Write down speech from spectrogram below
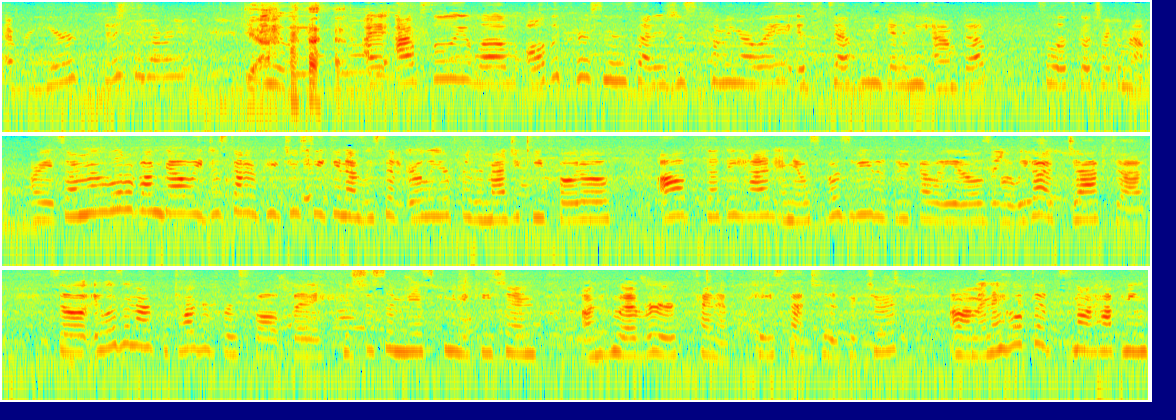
every year. Did I say that right? Yeah. Anyways, I absolutely love all the Christmas that is just coming our way. It's definitely getting me amped up. So let's go check them out. All right, so I'm a little bummed out. We just got our pictures taken, as we said earlier, for the Magic Key photo op that they had, and it was supposed to be the three caballeros, but we got Jack Jack. So it wasn't our photographer's fault, but it's just a miscommunication on whoever kind of pasted that to the picture. Um, and I hope that's not happening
